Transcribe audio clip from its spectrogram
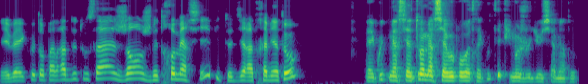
Eh ben écoute, on parlera de tout ça. Jean, je vais te remercier, puis te dire à très bientôt. Bah, écoute, merci à toi, merci à vous pour votre écoute, et puis moi je vous dis aussi à bientôt.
